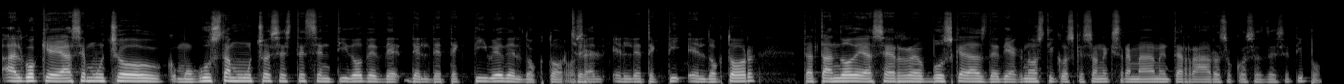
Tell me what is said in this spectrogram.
algo que hace mucho, como gusta mucho, es este sentido de- de- del detective del doctor. O Sí. sea, el, el, detecti- el doctor tratando de hacer búsquedas de diagnósticos que son extremadamente raros o cosas de ese tipo.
